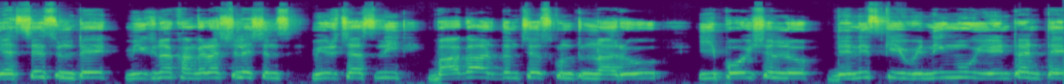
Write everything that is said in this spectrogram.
గెస్ చేసి ఉంటే మీకు నా కంగ్రాచులేషన్స్ మీరు చెస్ని బాగా అర్థం చేసుకుంటున్నారు. ఈ పొజిషన్లో డెనిస్కి విన్నింగ్ మూవ్ ఏంటంటే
